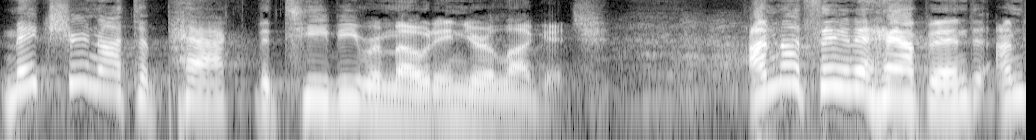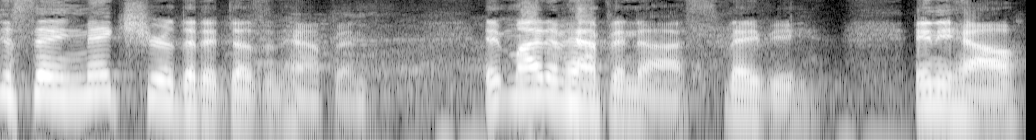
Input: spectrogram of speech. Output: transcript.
make sure not to pack the TV remote in your luggage. I'm not saying it happened, I'm just saying make sure that it doesn't happen. It might have happened to us, maybe. Anyhow,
